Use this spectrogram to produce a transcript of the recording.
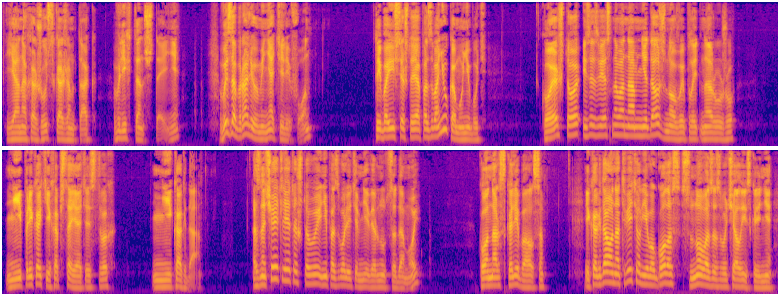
Я нахожусь, скажем так, в Лихтенштейне. Вы забрали у меня телефон. Ты боишься, что я позвоню кому-нибудь? Кое-что из известного нам не должно выплыть наружу. Ни при каких обстоятельствах. Никогда. Означает ли это, что вы не позволите мне вернуться домой? Коннор сколебался. И когда он ответил, его голос снова зазвучал искренне.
